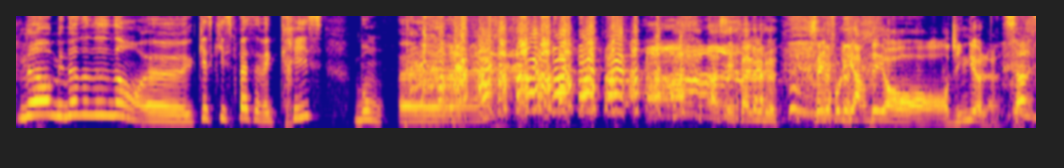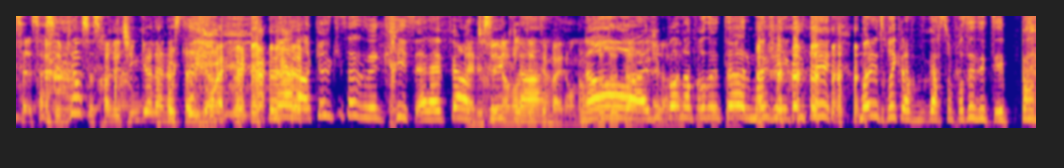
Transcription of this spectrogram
Non, mais non, non, non, non. Euh, Qu'est-ce qui se passe avec Chris? Bon, euh, Ah c'est fabuleux. Ça il faut le garder en, en jingle. Ça, ça, ça, c'est bien, ça sera le jingle Anastasia. non, alors qu'est-ce qui se passe avec Chris? Elle a fait un Elle truc là. mails, en non, j'ai Elle pas en impro total. Moi, j'ai écouté. Moi, j'ai trouvé que la version française était pas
